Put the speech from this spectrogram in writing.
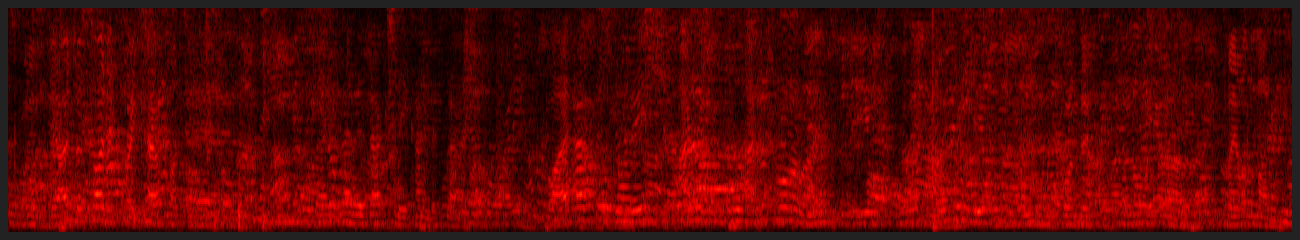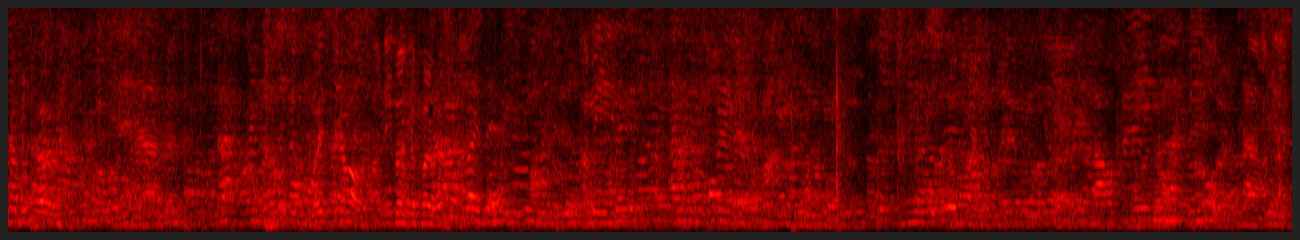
Yeah, I just sided three Chaos Hunters. That is actually kind of sad. Why? I just, I just want to like see One dude. I don't know what uh, play what's fun. Where's Charles? I need Close the there. I mean, Yeah, I'm not.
